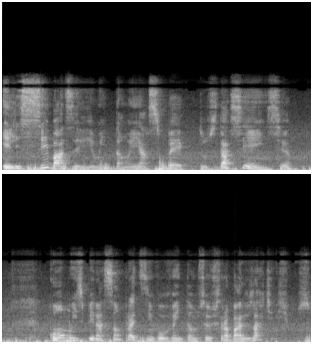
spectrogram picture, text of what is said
eles se baseiam então em aspectos da ciência como inspiração para desenvolver então seus trabalhos artísticos.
